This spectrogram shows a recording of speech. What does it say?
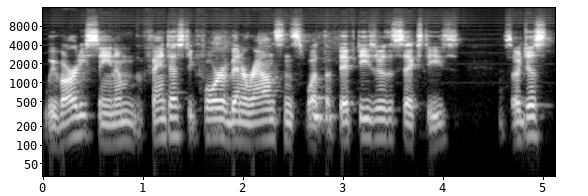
We've already seen them. The Fantastic Four have been around since what the 50s or the 60s. So just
